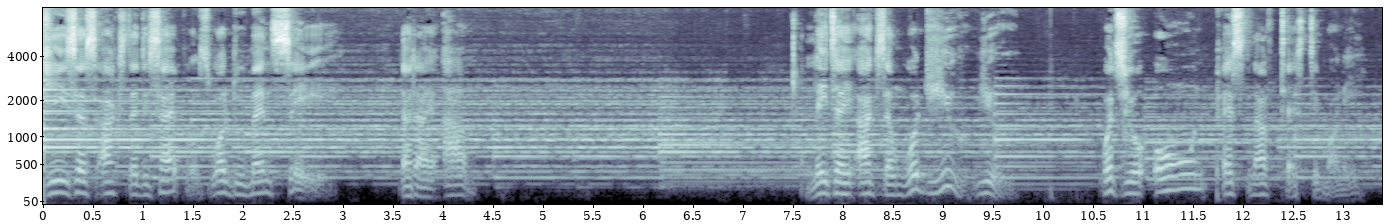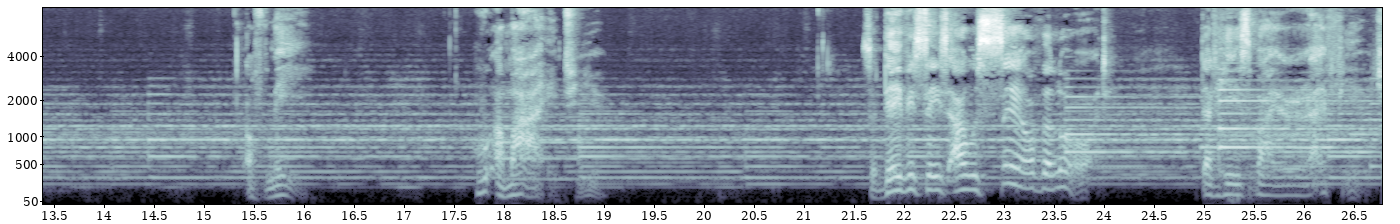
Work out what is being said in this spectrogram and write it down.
Jesus asked the disciples, What do men say that I am. Later he asks them, What do you, you, what's your own personal testimony of me? Who am I to you? So David says, I will say of the Lord that he is my refuge,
